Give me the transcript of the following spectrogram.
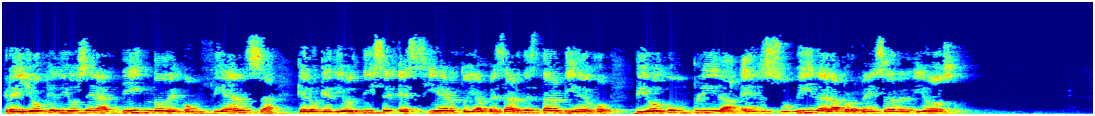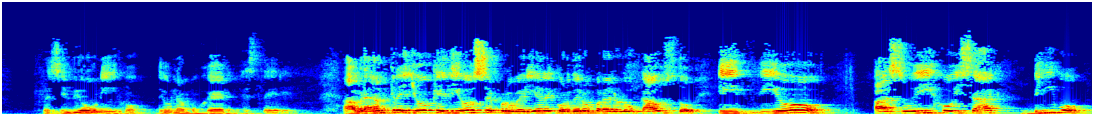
Creyó que Dios era digno de confianza, que lo que Dios dice es cierto y a pesar de estar viejo, vio cumplida en su vida la promesa de Dios. Recibió un hijo de una mujer estéril. Abraham creyó que Dios se proveería de cordero para el holocausto y vio a su hijo Isaac vivo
